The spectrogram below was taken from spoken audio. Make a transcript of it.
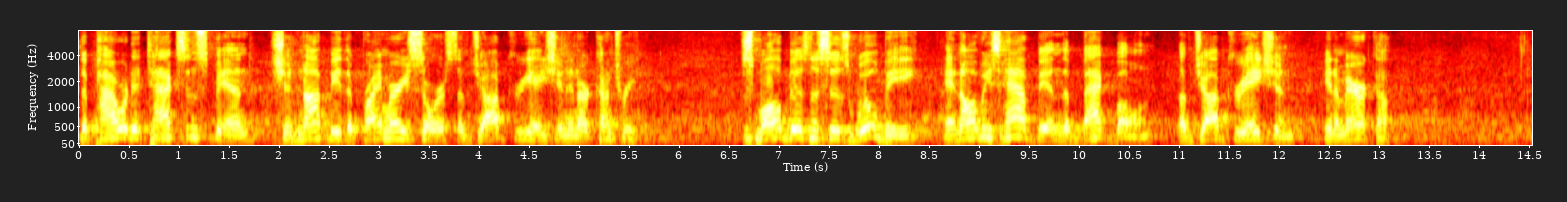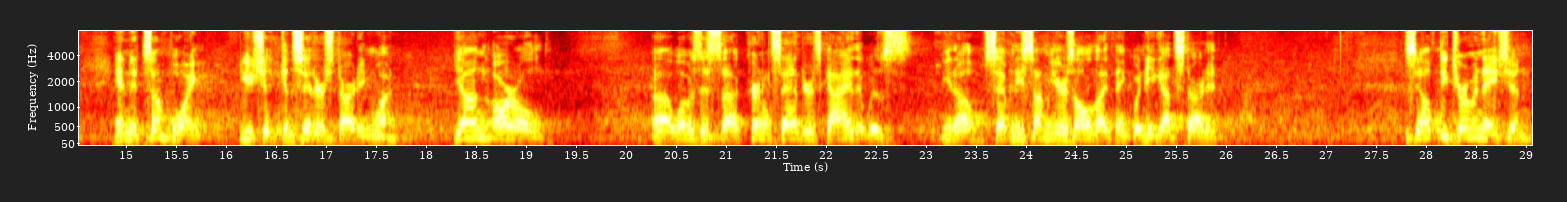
The power to tax and spend should not be the primary source of job creation in our country. Small businesses will be and always have been the backbone of job creation in America. And at some point, you should consider starting one, young or old. Uh, what was this uh, Colonel Sanders guy that was, you know, 70 some years old, I think, when he got started? Self determination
